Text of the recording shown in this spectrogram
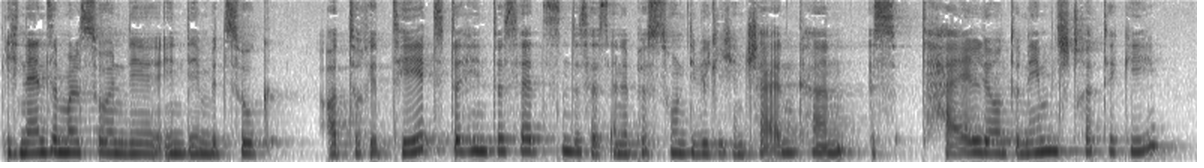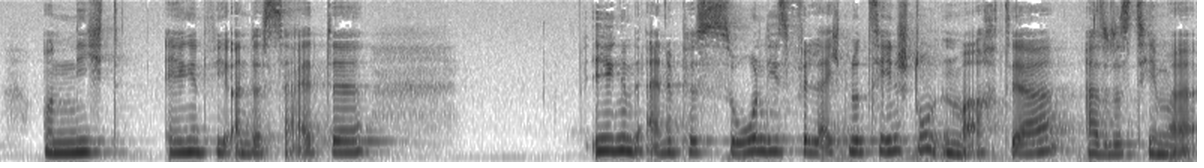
ich nenne es einmal so in, die, in dem Bezug, Autorität dahinter setzen, das heißt eine Person, die wirklich entscheiden kann, ist Teil der Unternehmensstrategie und nicht irgendwie an der Seite irgendeine Person, die es vielleicht nur zehn Stunden macht, ja, also das Thema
